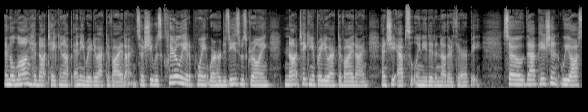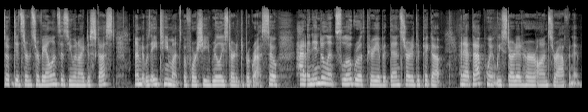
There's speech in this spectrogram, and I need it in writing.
And the lung had not taken up any radioactive iodine. So she was clearly at a point where her disease was growing, not taking up radioactive iodine, and she absolutely needed another therapy. So that patient, we also did some surveillance, as you and I discussed, and it was 18 months before she really started to progress. So had an indolent, slow growth period, but then started to pick up. And at that point, we started her on sorafenib,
